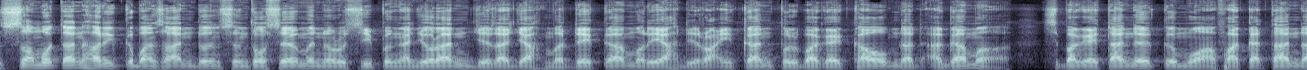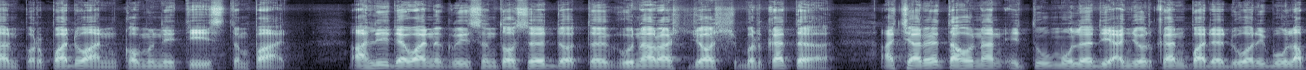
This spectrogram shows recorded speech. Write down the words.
Sambutan Hari Kebangsaan Dun Sentosa menerusi penganjuran Jelajah Merdeka meriah diraikan pelbagai kaum dan agama sebagai tanda kemuafakatan dan perpaduan komuniti setempat. Ahli Dewan Negeri Sentosa Dr. Gunaras Josh berkata, acara tahunan itu mula dianjurkan pada 2018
